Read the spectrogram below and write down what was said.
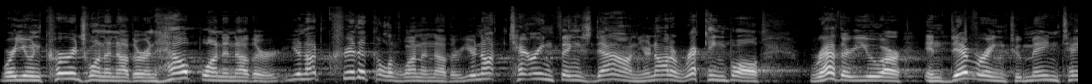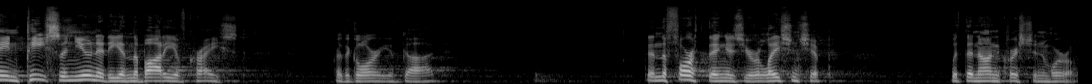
where you encourage one another and help one another. You're not critical of one another. You're not tearing things down. You're not a wrecking ball. Rather, you are endeavoring to maintain peace and unity in the body of Christ for the glory of God. Then the fourth thing is your relationship with the non Christian world.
